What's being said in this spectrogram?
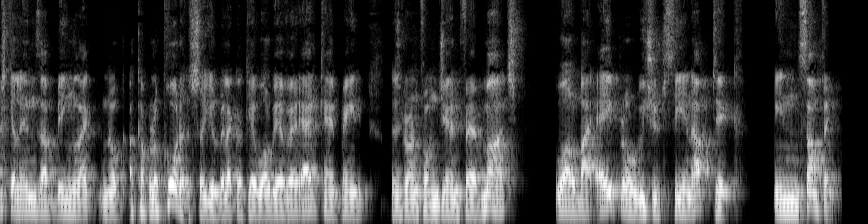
scale ends up being like, you know, a couple of quarters. So you'll be like, okay, well, we have an ad campaign that's run from Jan, Feb, March. Well, by April, we should see an uptick in something.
